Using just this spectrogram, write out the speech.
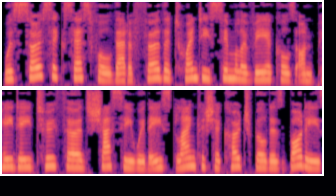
was so successful that a further 20 similar vehicles on PD two-thirds chassis with East Lancashire coachbuilders bodies,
